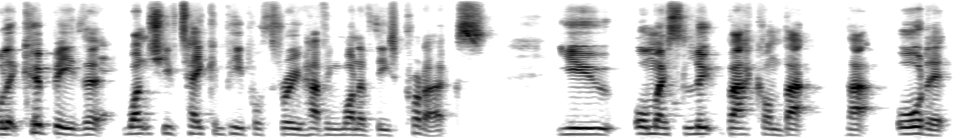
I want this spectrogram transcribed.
Well, it could be that once you've taken people through having one of these products, you almost loop back on that that audit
